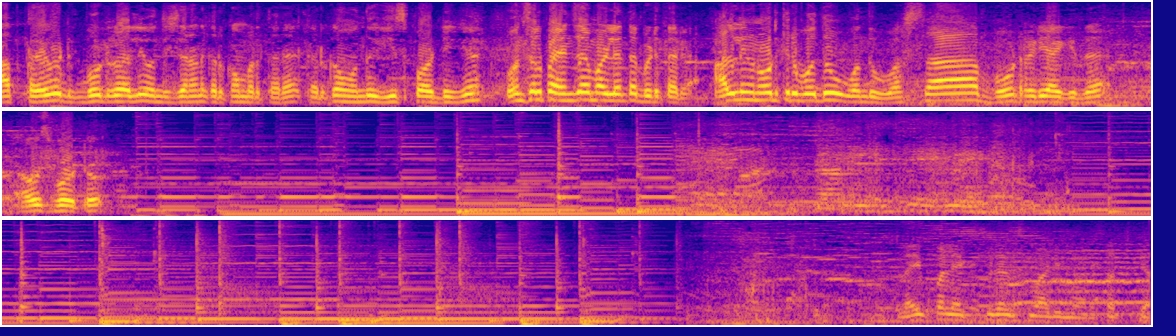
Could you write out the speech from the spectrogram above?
ಆ ಪ್ರೈವೇಟ್ ಬೋಟ್ಗಳಲ್ಲಿ ಒಂದು ಜನ ಕರ್ಕೊಂಡ್ ಬರ್ತಾರೆ. ಕರ್ಕೊಂಡ್ ಬಂದು ಈ ಸ್ಪಾಟಿಗೆ ಒಂದ್ ಸ್ವಲ್ಪ ಎಂಜಾಯ್ ಮಾಡ್ಲಿ ಅಂತ ಬಿಡ್ತಾರೆ. ಅಲ್ಲಿ ನೀವು ನೋಡ್ತಿರ್ಬೋದು ಒಂದು ಹೊಸ ಬೋಟ್ ರೆಡಿ ಆಗಿದೆ ಹೌಸ್ ಬೋಟು ಲೈಫಲ್ಲಿ ಎಕ್ಸ್ಪೀರಿಯನ್ಸ್ ಮಾಡಿ ಮಾಡಿ ಸತ್ಯ.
